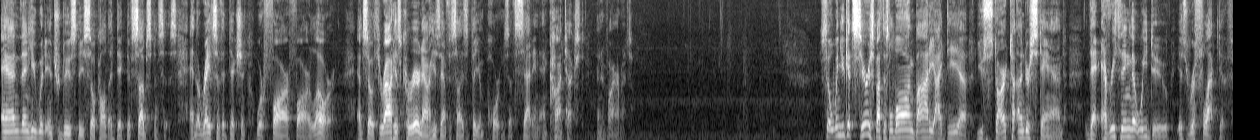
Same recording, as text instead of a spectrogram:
And then he would introduce these so-called addictive substances. And the rates of addiction were far, far lower. And so throughout his career now, he's emphasized the importance of setting and context and environment. So when you get serious about this long body idea, you start to understand that everything that we do is reflective.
